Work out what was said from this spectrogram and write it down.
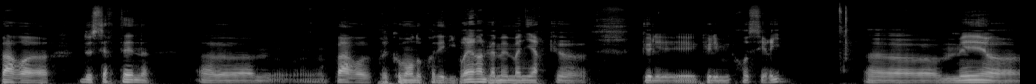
par euh, de certaines euh, par précommande auprès des libraires, hein, de la même manière que que les que les micro-séries. Euh, mais euh,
